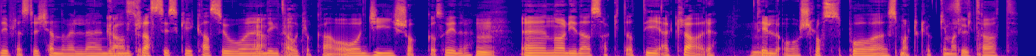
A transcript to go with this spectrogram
De fleste kjenner vel eh, den Casio. klassiske Casio eh, Ja, klokka og G-sjokk osv. Mm. Uh, nå har de da sagt at de er klare til å slåss på smartklokkemarkedet. Sitat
